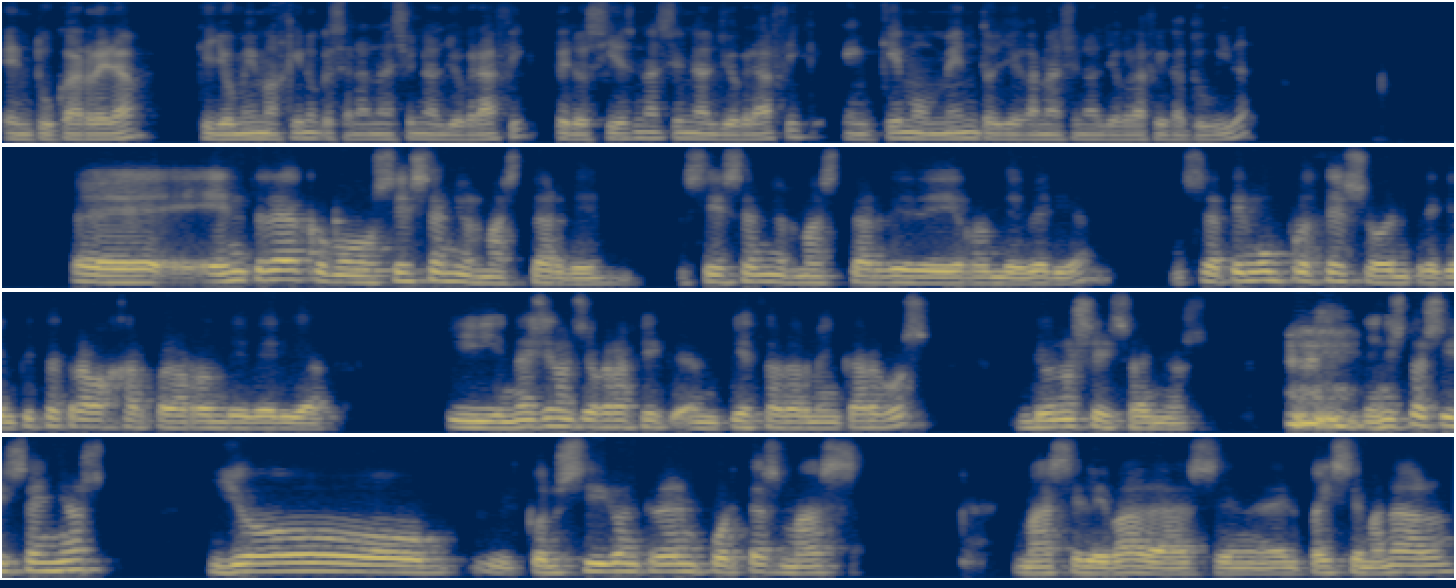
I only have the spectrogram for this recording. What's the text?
en tu carrera? Que yo me imagino que será National Geographic, pero si es National Geographic, ¿en qué momento llega National Geographic a tu vida? Eh, entra como seis años más tarde, seis años más tarde de Ronda Iberia. O sea, tengo un proceso entre que empiezo a trabajar para Ronda Iberia y National Geographic empieza a darme encargos de unos seis años. en estos seis años yo consigo entrar en puertas más, más elevadas, en el País Semanal,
